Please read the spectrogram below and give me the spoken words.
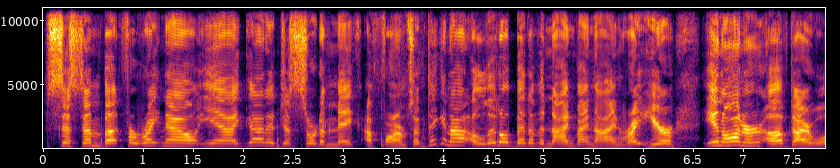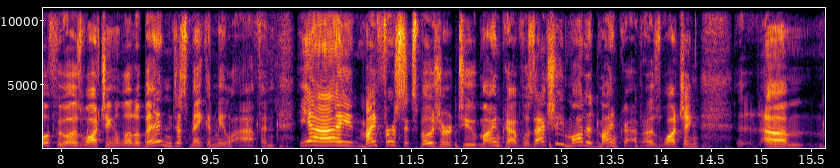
system, but for right now, yeah, I gotta just sort of make a farm. So I'm taking out a little bit of a 9x9 right here in honor of Direwolf, who I was watching a little bit and just making me laugh. And yeah, I, my first exposure to Minecraft was actually modded Minecraft. I was watching um,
